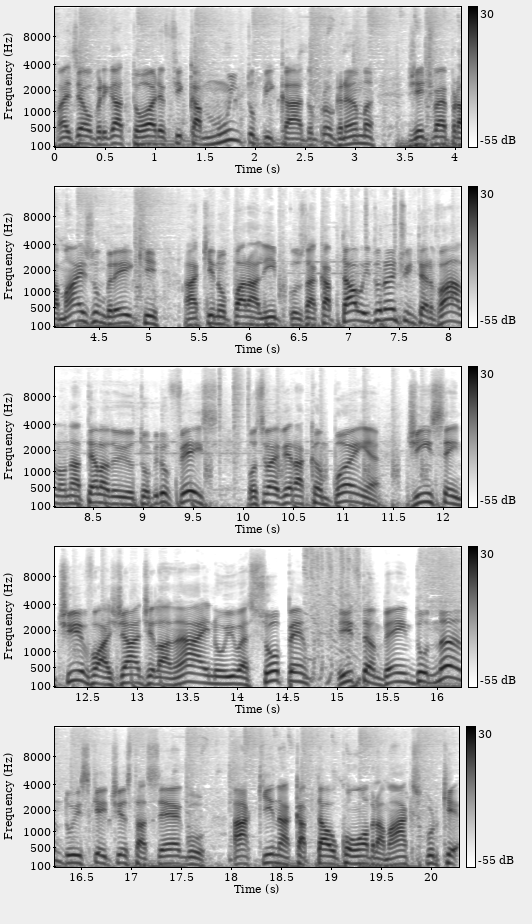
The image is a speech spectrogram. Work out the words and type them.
mas é obrigatório. Fica muito picado o programa. A gente vai para mais um break aqui no Paralímpicos da capital. E durante o intervalo, na tela do YouTube do Face, você vai ver a campanha de incentivo a Jade Lanai no US Open e também do Nando, skatista cego, aqui na capital com Obra Max, porque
